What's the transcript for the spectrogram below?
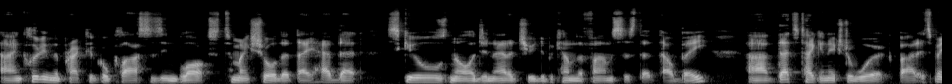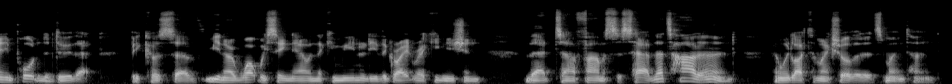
uh, including the practical classes in blocks, to make sure that they have that skills, knowledge, and attitude to become the pharmacist that they'll be. Uh, that's taken extra work, but it's been important to do that because of you know what we see now in the community, the great recognition that uh, pharmacists have. That's hard earned, and we'd like to make sure that it's maintained.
